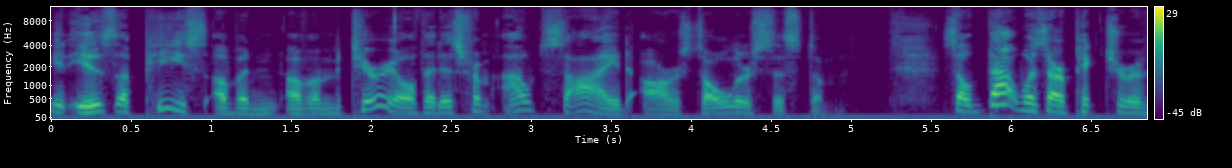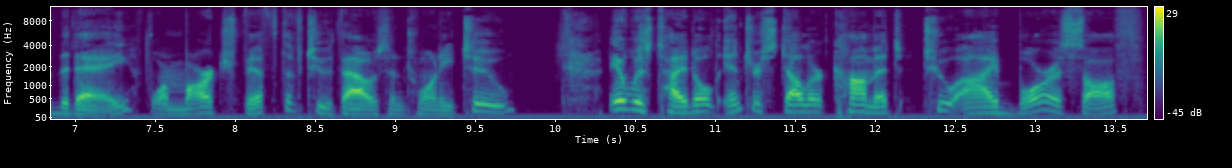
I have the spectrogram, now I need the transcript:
It is a piece of a, of a material that is from outside our solar system. So that was our picture of the day for March 5th of 2022. It was titled Interstellar Comet 2I Borisov.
